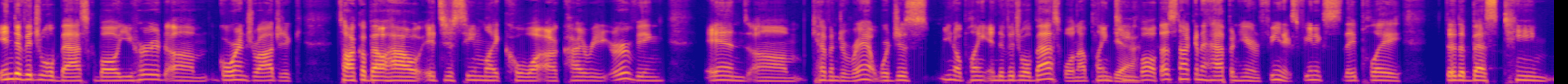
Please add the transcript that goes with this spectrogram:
individual basketball you heard um goran dragic talk about how it just seemed like Ka- uh, kyrie irving and um, Kevin Durant were just you know playing individual basketball, not playing team yeah. ball. That's not going to happen here in Phoenix. Phoenix they play they're the best team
